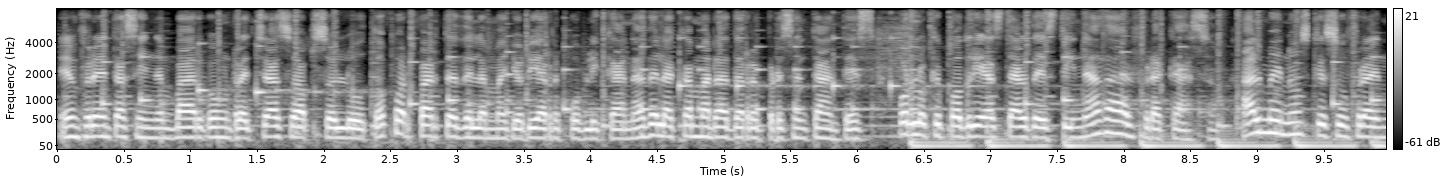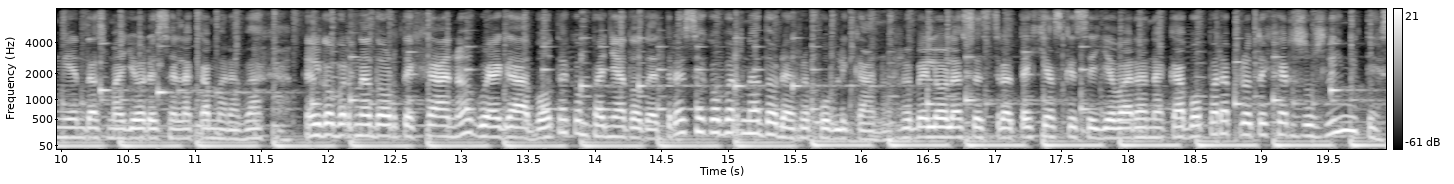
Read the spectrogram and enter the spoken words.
Enfrenta, sin embargo, un rechazo absoluto por parte de la mayoría republicana de la Cámara de Representantes, por lo que podría estar destinada al fracaso, al menos que sufra enmiendas mayores en la Cámara Baja. El gobernador tejano, Greg Abbott, acompañado de 13 gobernadores republicanos, reveló las estrategias que se llevarán a cabo para proteger sus límites,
